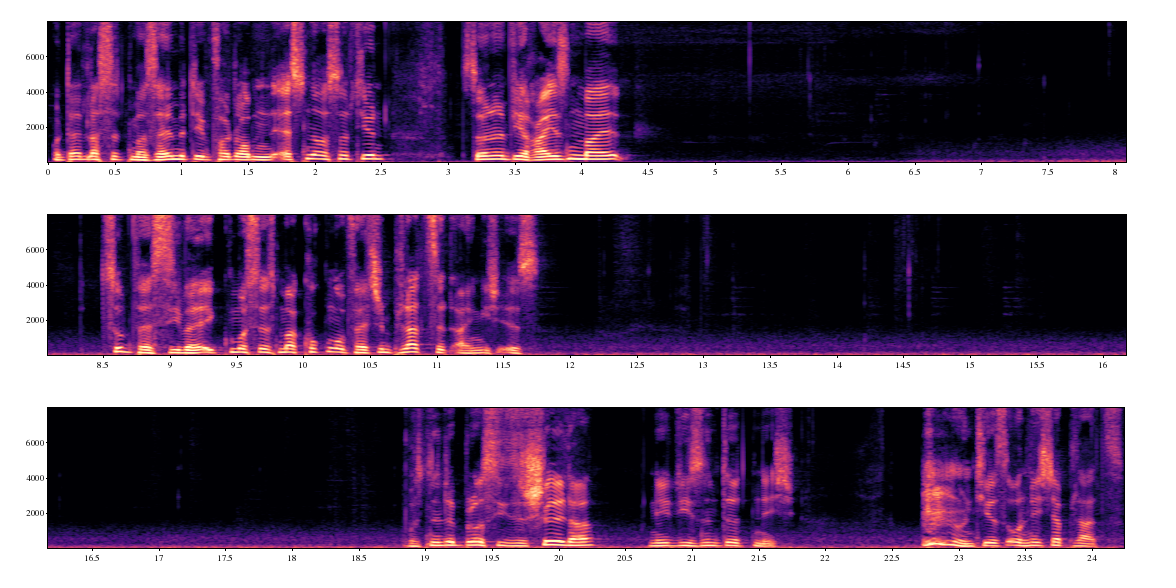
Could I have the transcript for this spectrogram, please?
Und dann lasst Marcel mit dem verdorbenen Essen aussortieren, sondern wir reisen mal zum Festival. Ich muss jetzt mal gucken, auf welchem Platz das eigentlich ist. Wo sind denn bloß diese Schilder? Ne, die sind das nicht. Und hier ist auch nicht der Platz.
